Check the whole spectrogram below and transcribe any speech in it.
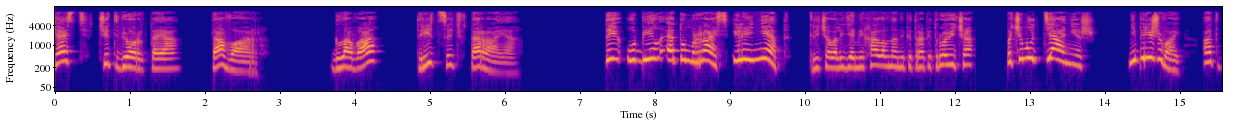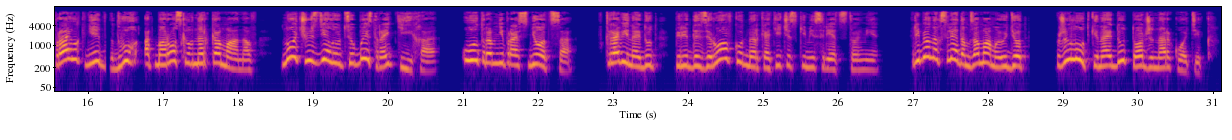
Часть четвертая. Товар. Глава тридцать вторая. «Ты убил эту мразь или нет?» — кричала Лидия Михайловна на Петра Петровича. «Почему тянешь? Не переживай, отправил к ней двух отморозков-наркоманов. Ночью сделают все быстро и тихо. Утром не проснется. В крови найдут передозировку наркотическими средствами. Ребенок следом за мамой уйдет. В желудке найдут тот же наркотик.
